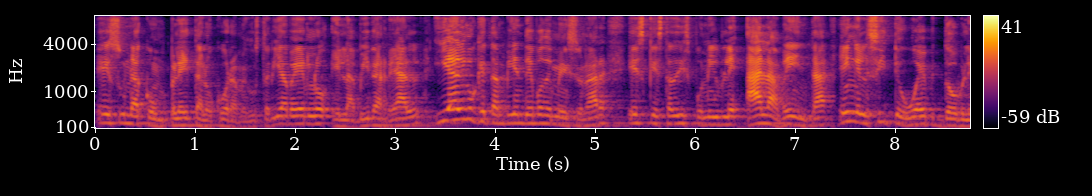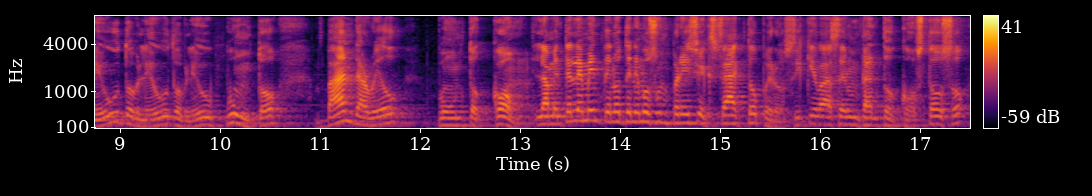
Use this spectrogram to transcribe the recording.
es una completa locura. Me gustaría verlo en la vida real. Y algo que también debo de mencionar es que está disponible a la venta en el sitio web www.bandaril.com Lamentablemente no tenemos un precio exacto, pero sí que va a ser un tanto costoso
